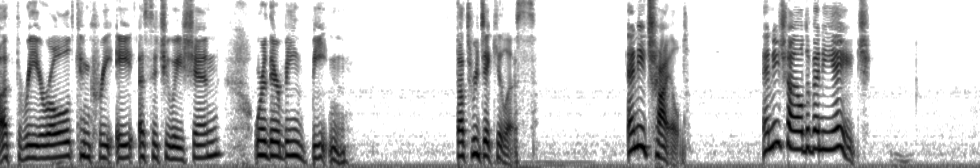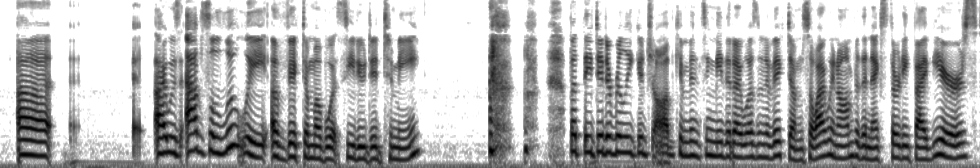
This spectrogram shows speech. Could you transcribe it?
a three year old can create a situation where they're being beaten. That's ridiculous. Any child, any child of any age. Uh, I was absolutely a victim of what CEDU did to me but they did a really good job convincing me that I wasn't a victim. So I went on for the next 35 years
